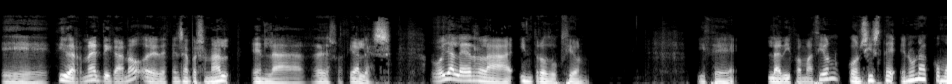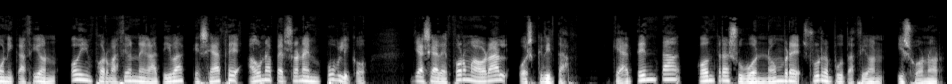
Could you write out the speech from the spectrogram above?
eh, cibernética, ¿no? Eh, defensa personal en las redes sociales. Voy a leer la introducción. Dice, la difamación consiste en una comunicación o información negativa que se hace a una persona en público ya sea de forma oral o escrita, que atenta contra su buen nombre, su reputación y su honor,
